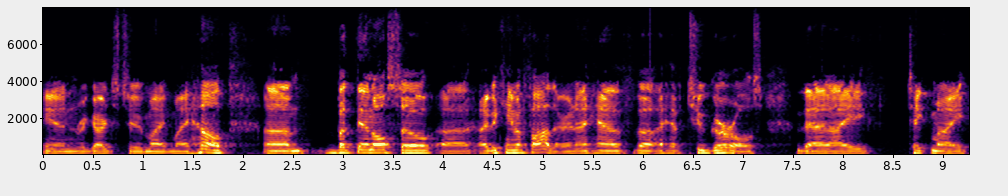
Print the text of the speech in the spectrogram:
in regards to my my health. Um, but then also, uh, I became a father, and I have uh, I have two girls that I take my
